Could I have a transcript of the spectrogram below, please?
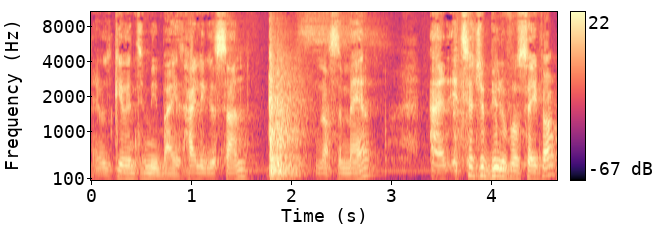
and it was given to me by his Heilige son, Nassim Meir, and it's such a beautiful sefer,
